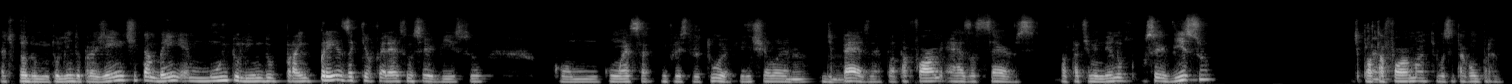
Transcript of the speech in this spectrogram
é tudo muito lindo para a gente, também é muito lindo para a empresa que oferece um serviço com, com essa infraestrutura, que a gente chama uhum. de PaaS, né? Platform as a Service. Ela está te vendendo o serviço de plataforma é. que você está comprando.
